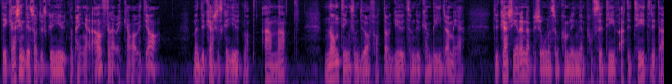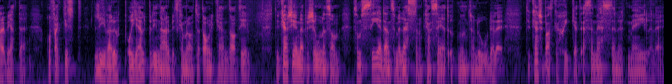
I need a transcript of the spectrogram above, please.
Det kanske inte är så att du ska ge ut några pengar alls den här veckan, vad vet jag. Men du kanske ska ge ut något annat. Någonting som du har fått av Gud som du kan bidra med. Du kanske är den där personen som kommer in med en positiv attityd till ditt arbete. Och faktiskt livar upp och hjälper dina arbetskamrater att orka en dag till. Du kanske är den där personen som, som ser den som är ledsen och kan säga ett uppmuntrande ord. Eller du kanske bara ska skicka ett sms eller ett mail. Eller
